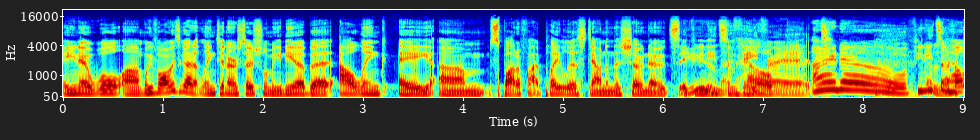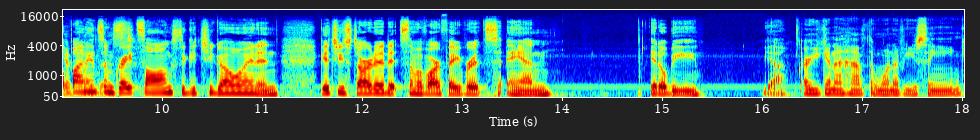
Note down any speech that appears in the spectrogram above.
And you know, we'll um, we've always got it linked in our social media, but I'll link a um, Spotify playlist down in the show notes if you need some help. favorite. I know. If you need some help finding some great songs to get you going and get you started, it's some of our favorites, and it'll be, yeah, Are you going to have the one of you singing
